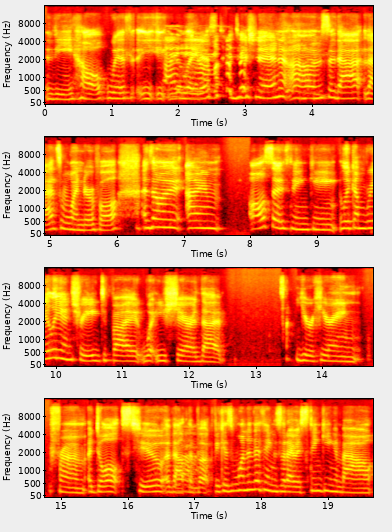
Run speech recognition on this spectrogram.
the help with I the latest edition. Um, so that that's wonderful. And so I, I'm also thinking, like, I'm really intrigued by what you shared that you're hearing from adults too about yeah. the book because one of the things that I was thinking about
